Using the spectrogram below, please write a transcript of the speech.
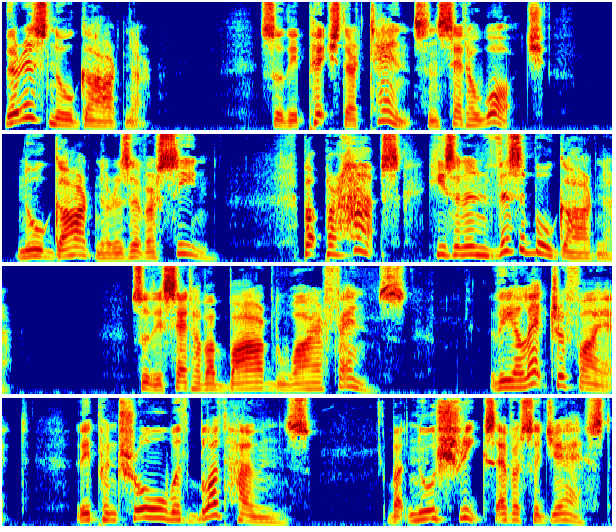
There is no gardener. So they pitch their tents and set a watch. No gardener is ever seen. But perhaps he's an invisible gardener. So they set up a barbed wire fence. They electrify it. They patrol with bloodhounds. But no shrieks ever suggest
